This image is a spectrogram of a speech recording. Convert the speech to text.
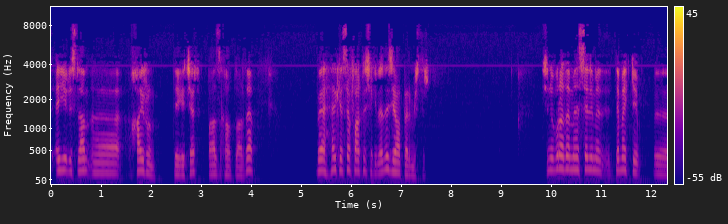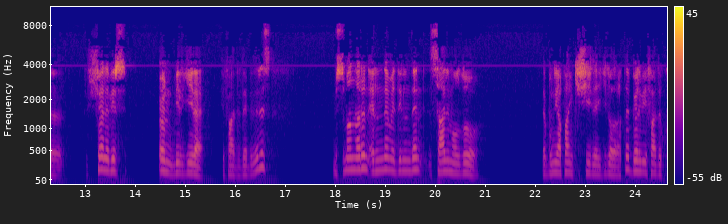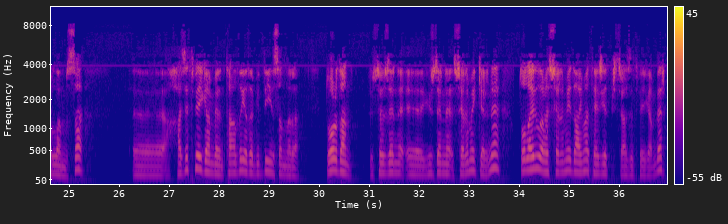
işte Eyyül İslam e, hayrun diye geçer bazı kalıplarda. Ve herkese farklı şekillerde cevap vermiştir. Şimdi burada meselemi demek ki e, şöyle bir ön bilgiyle ifade edebiliriz. Müslümanların elinden ve dilinden salim olduğu ve bunu yapan kişiyle ilgili olarak da böyle bir ifade kullanmışsa e, Hazreti Peygamber'in tanıdığı ya da bildiği insanlara doğrudan sözlerini e, yüzlerine söylemek yerine dolaylı olarak söylemeyi daima tercih etmiştir Hazreti Peygamber.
